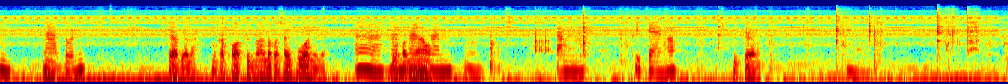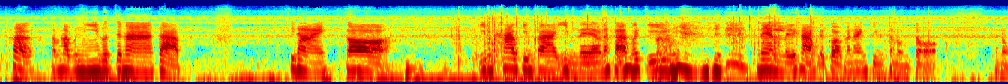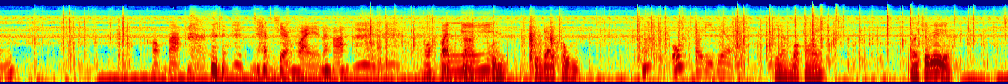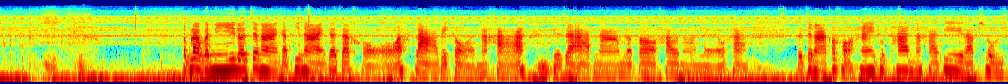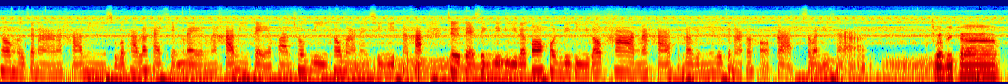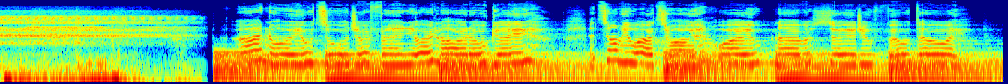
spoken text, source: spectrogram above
มห นาตุนแซ่บเลยล่ะ มันก็ทอดขึ้นมาแล้วก็ใส่ทั่วนี่แหละอ่าตัวหั่นฝักหั่นยาวหั่นอืมตำพริกแกงเนาะพริกแกงอืมค่ะสำหรับวันนี้รจนากับพี่นายก็อืมกินข้าวกินปลาอิ่มแล้วนะคะ เมื่อกี้นี่แน่นเลยค่ะ แล้วก็มานั่งกินขนมต่อขนม ของฝาก จากเชียงใหม่นะคะเนาะวันนี้ จากคุณคุณยายตุ่มโอ้เอาอีกแล้วที่ยังบอกหอยหอยเชอรี่สำหรับวันนี้รจนากับพี่นายก็จะขอลาไปก่อนนะคะ เดี๋ยวจะอาบน้ำแล้วก็เข้านอนแล้วค่ะ รจนาก็ขอให้ทุกท่านนะคะ ที่รับชมช่องรจนานะคะ มีสุขภาพร่างกายแข็งแรงนะคะ มีแต่ความโชคดีเข้ามาในชีวิตนะคะ เจอแต่สิ่งดีๆ แล้วก็คนดีๆ รอบข้างนะคะสำหรับวันนี้รจนาก็ขอกราบสวัสดีค่ะ สวัสดีครับ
